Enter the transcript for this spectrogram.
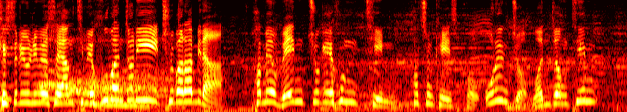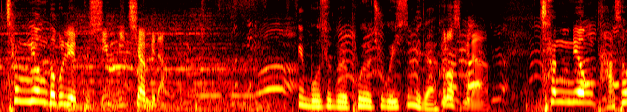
키스를 울리면서 양 팀의 후반전이 출발합니다. 화면 왼쪽에 홈팀 화천 케이스포, 오른쪽 원정팀 창녕 WFC 위치합니다. 이 모습을 보여주고 있습니다. 그렇습니다. 창녕 다섯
